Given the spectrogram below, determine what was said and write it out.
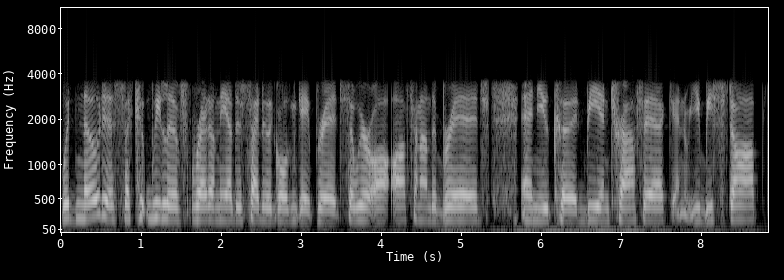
would notice like we live right on the other side of the Golden Gate Bridge, so we were all often on the bridge, and you could be in traffic and you'd be stopped.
